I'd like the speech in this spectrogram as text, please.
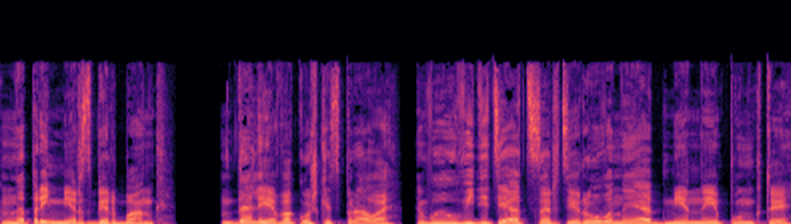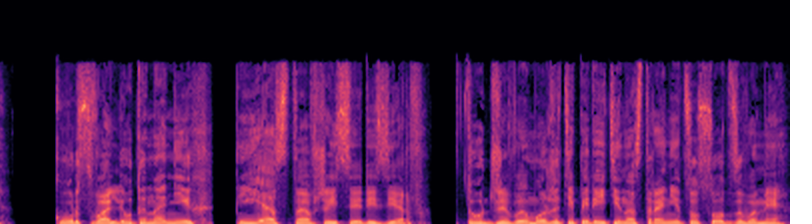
например, Сбербанк. Далее в окошке справа вы увидите отсортированные обменные пункты, курс валюты на них и оставшийся резерв. Тут же вы можете перейти на страницу с отзывами,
